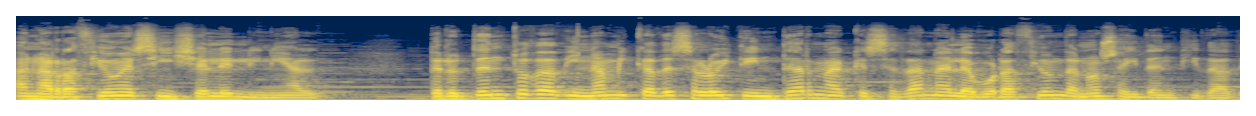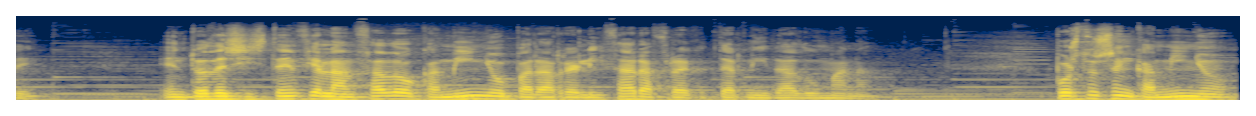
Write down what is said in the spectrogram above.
A narración é sinxela e lineal, pero ten toda a dinámica desa loita interna que se dá na elaboración da nosa identidade – en toda existencia lanzado ao camiño para realizar a fraternidade humana. Postos en camiño,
